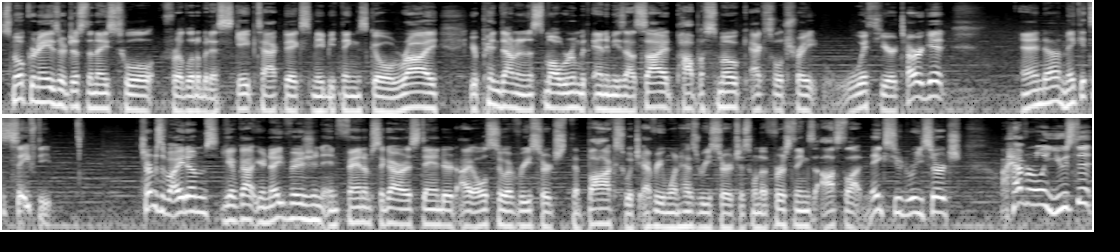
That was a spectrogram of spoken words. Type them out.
Smoke grenades are just a nice tool for a little bit of escape tactics. Maybe things go awry. You're pinned down in a small room with enemies outside, pop a smoke, exfiltrate with your target, and uh, make it to safety. In terms of items, you've got your night vision and phantom cigar as standard. I also have researched the box, which everyone has researched. It's one of the first things Ocelot makes you research. I haven't really used it.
